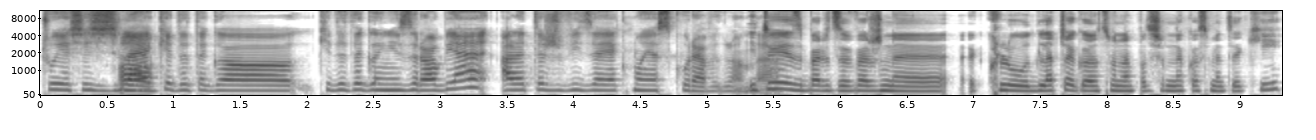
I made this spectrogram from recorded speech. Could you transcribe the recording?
czuję się źle, kiedy tego, kiedy tego nie zrobię, ale też widzę, jak moja skóra wygląda. I tu jest bardzo ważny clue, dlaczego są nam potrzebne kosmetyki.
